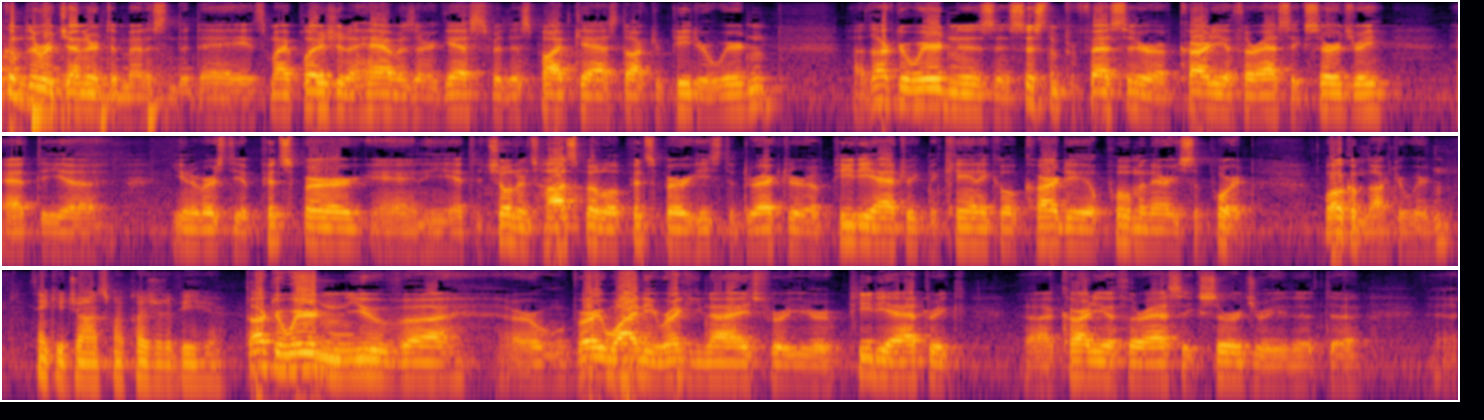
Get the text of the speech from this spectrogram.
Welcome to Regenerative Medicine Today. It's my pleasure to have as our guest for this podcast Dr. Peter Wearden. Uh, Dr. Wearden is Assistant Professor of Cardiothoracic Surgery at the uh, University of Pittsburgh, and he at the Children's Hospital of Pittsburgh. He's the Director of Pediatric Mechanical Cardiopulmonary Support. Welcome, Dr. Wearden. Thank you, John. It's my pleasure to be here. Dr. Wearden, you've uh, are very widely recognized for your pediatric cardiothoracic surgery that uh,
